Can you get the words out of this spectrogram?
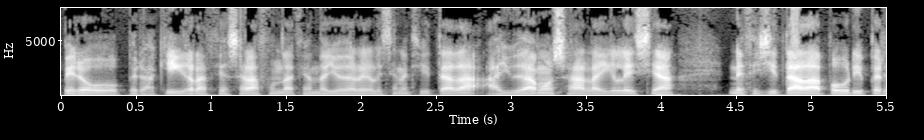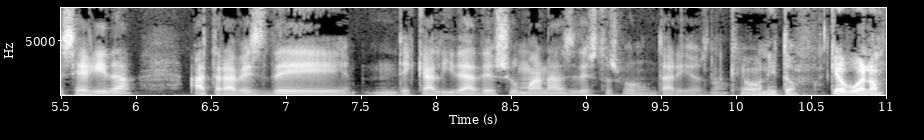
pero, pero aquí, gracias a la Fundación de Ayuda a la Iglesia Necesitada, ayudamos a la Iglesia necesitada, pobre y perseguida a través de, de calidades humanas de estos voluntarios. ¿no? Qué bonito, qué bueno.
